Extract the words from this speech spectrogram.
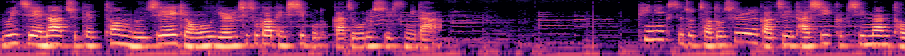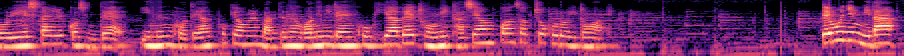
루이지애나 주 베턴 루지의 경우 열지수가 115도까지 오를 수 있습니다. 피닉스조차도 수요일까지 다시 극심한 더위에 시달릴 것인데 이는 거대한 폭염을 만드는 원인이 된 고기압의 동이 다시 한번 서쪽으로 이동하기 때문입니다.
